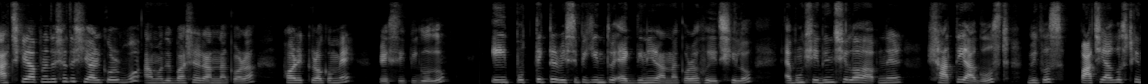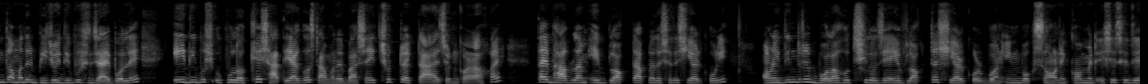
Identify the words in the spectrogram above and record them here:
আজকে আপনাদের সাথে শেয়ার করব আমাদের বাসায় রান্না করা হরেক রকমের রেসিপিগুলো এই প্রত্যেকটা রেসিপি কিন্তু একদিনই রান্না করা হয়েছিল এবং সেদিন ছিল আপনার সাতই আগস্ট বিকজ পাঁচই আগস্ট কিন্তু আমাদের বিজয় দিবস যায় বলে। এই দিবস উপলক্ষে সাতই আগস্ট আমাদের বাসায় ছোট্ট একটা আয়োজন করা হয়। তাই ভাবলাম এই ব্লগটা আপনাদের সাথে শেয়ার করি। অনেক দিন ধরে বলা হচ্ছিল যে এই ব্লগটা শেয়ার করব। ইনবক্সে অনেক কমেন্ট এসেছে যে,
